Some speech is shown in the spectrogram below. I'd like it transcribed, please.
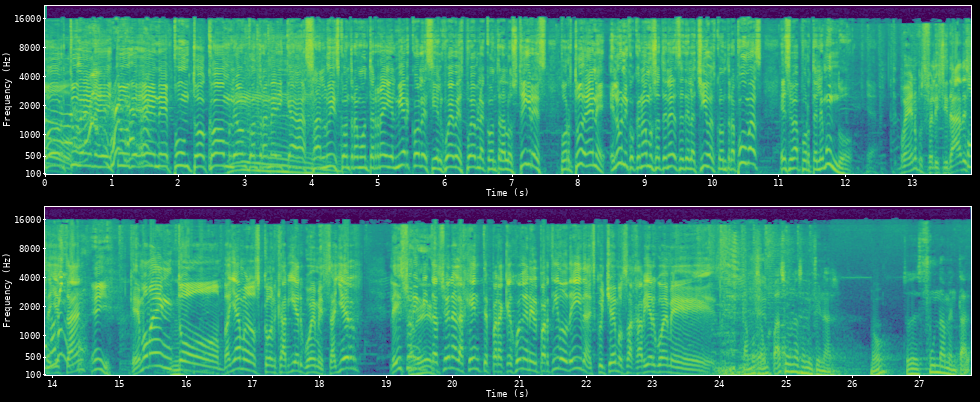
por TUDN y León contra América, San Luis contra Monterrey el miércoles y el jueves Puebla contra los Tigres por TUDN. El único que no vamos a tener es de las Chivas contra Pumas. Ese va por Telemundo. Bueno, pues felicidades, ¡Qué ahí están. ¡Qué momento! Vayámonos con Javier Güemes. Ayer le hizo una invitación a la gente para que jueguen el partido de ida. Escuchemos a Javier Güemes. Estamos a un paso de una semifinal, ¿no? Entonces es fundamental.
